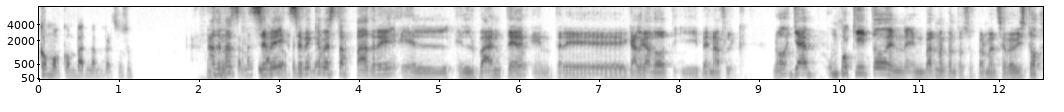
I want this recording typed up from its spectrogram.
como con Batman versus Superman. Además, se ve, se ve que va a estar padre el, el banter entre Gal Gadot y Ben Affleck. ¿no? Ya un poquito en, en Batman contra Superman se ve visto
